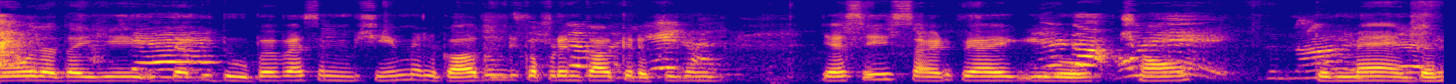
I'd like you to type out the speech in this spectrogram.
बहुत ज़्यादा ये इधर भी धूप है वैसे मशीन में लगा दूँगी कपड़े निकाल के रखी जाऊँगी। जैसे इस साइड पे आएगी वो छाँव तो मैं इधर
